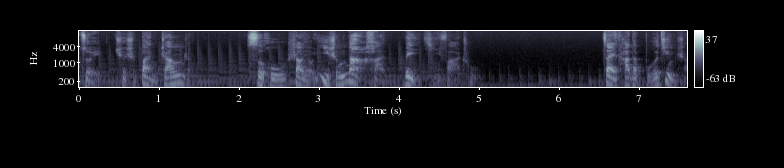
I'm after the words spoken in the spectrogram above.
嘴却是半张着，似乎尚有一声呐喊未及发出。在他的脖颈上，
